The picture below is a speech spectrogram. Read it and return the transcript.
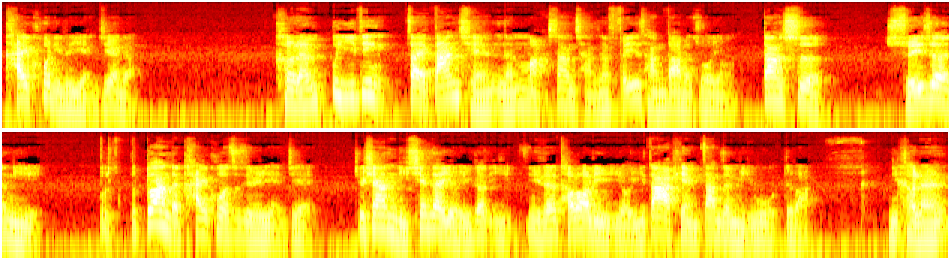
开阔你的眼界的，可能不一定在当前能马上产生非常大的作用，但是随着你不不断的开阔自己的眼界，就像你现在有一个一你的头脑里有一大片战争迷雾，对吧？你可能。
